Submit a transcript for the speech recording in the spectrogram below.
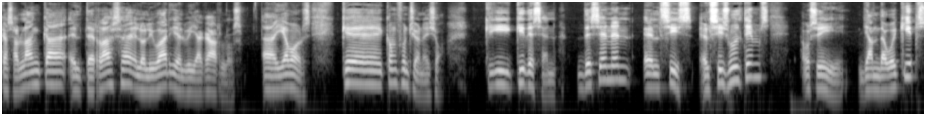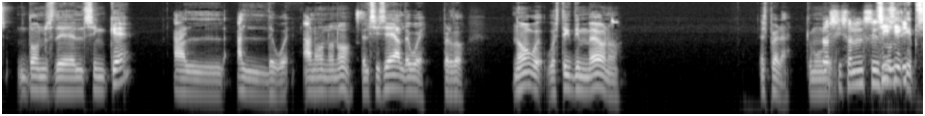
Casablanca, el Terrassa, l'Olivar i el Villacarlos. Uh, llavors, que, com funciona això? Qui, qui descen? Descenen els sis, els sis últims, o sigui, hi ha 10 equips, doncs del cinquè al, al deuè. Ah, no, no, no, del sisè al deuè, perdó. No? Ho, ho estic dint bé o no? Espera, que m'ho Però si són els sis sis últims- equips,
